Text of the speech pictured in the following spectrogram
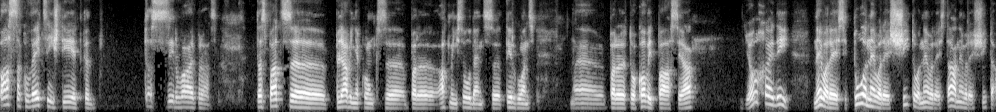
pasaku vecīši tie ir, ka tas ir vājprāts. Tas pats uh, Pļaviņa kungs uh, par uh, atmiņas ūdens uh, tirgons uh, par to Covid pāsi, jā. Jo, Haidī, nevarēsi to, nevarēsi šito, nevarēsi tā, nevarēsi šitā.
